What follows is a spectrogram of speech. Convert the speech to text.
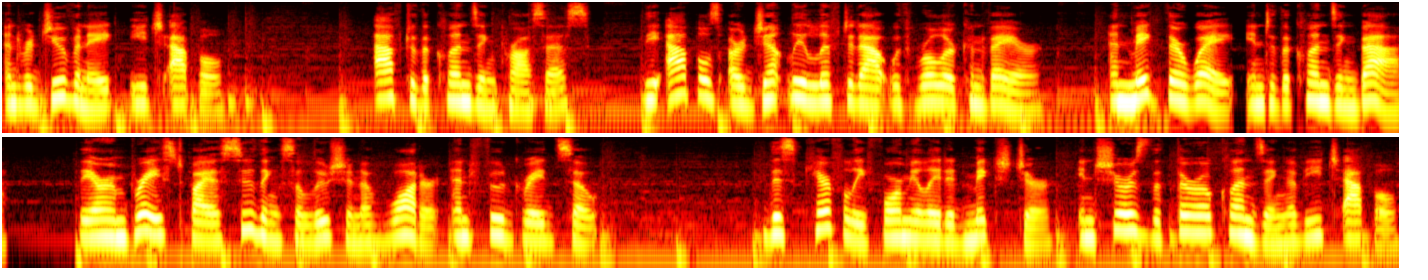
and rejuvenate each apple. After the cleansing process, the apples are gently lifted out with roller conveyor and make their way into the cleansing bath, they are embraced by a soothing solution of water and food-grade soap. This carefully formulated mixture ensures the thorough cleansing of each apple.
